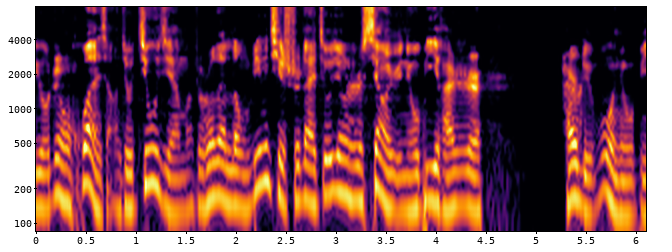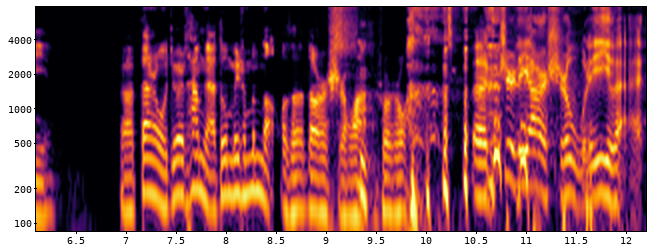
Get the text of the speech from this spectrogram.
有这种幻想，就纠结嘛，就说在冷兵器时代究竟是项羽牛逼还是还是吕布牛逼啊？但是我觉得他们俩都没什么脑子，倒是实话，说实话。呃，智力二十，武力一百。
